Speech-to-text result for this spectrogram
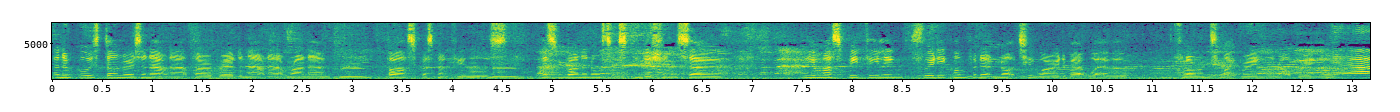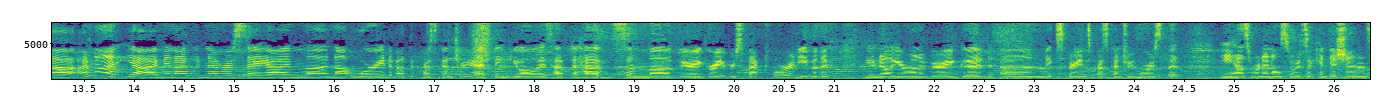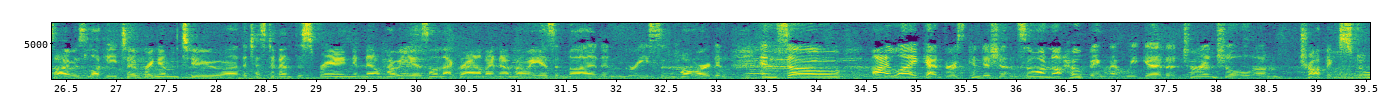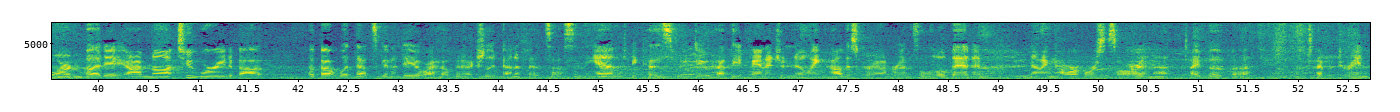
And of course, Donner is an out and out thoroughbred, an out and out runner, mm-hmm. fast cross country mm-hmm. horse, has run in all sorts of conditions. So you must be feeling pretty confident not too worried about whatever Florence might bring or not bring. Or, Yeah, I'm not. Yeah, I mean, I would never say I'm uh, not worried about the cross country. I think you always have to have some uh, very great respect for it, even if you know you're on a very good, um, experienced cross country horse. But he has run in all sorts of conditions. I was lucky to bring him to uh, the test event this spring and know how he is on that ground. I know how he is in mud and grease and hard, and and so I like adverse conditions. So I'm not hoping that we get a torrential um, tropic storm, but it, I'm not too worried about about what that's going to do. I hope it actually benefits us in the end because we do have the advantage of knowing how this ground runs a little bit and knowing how our horses are in that type of uh, type of terrain.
